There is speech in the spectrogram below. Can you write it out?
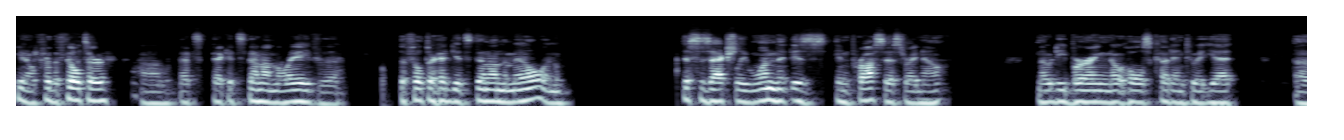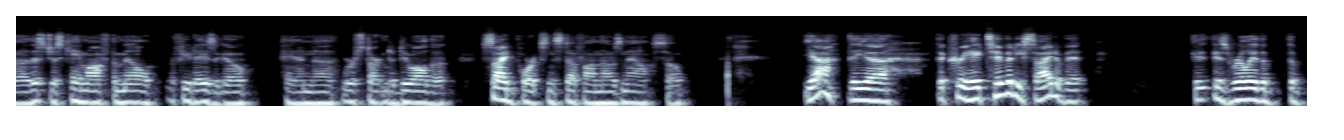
you know, for the filter. Uh, that's that gets done on the lathe. The the filter head gets done on the mill, and this is actually one that is in process right now. No deburring, no holes cut into it yet. Uh, this just came off the mill a few days ago, and uh, we're starting to do all the side ports and stuff on those now. So, yeah, the uh, the creativity side of it is, really the the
